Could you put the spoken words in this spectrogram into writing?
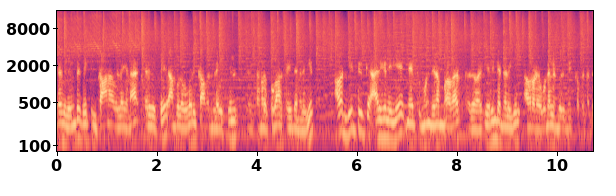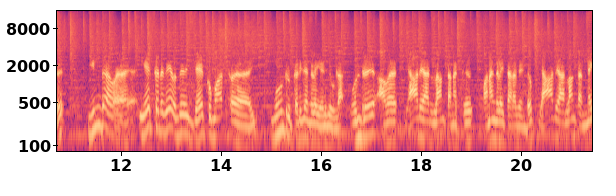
இரவிலிருந்து வீட்டில் காணவில்லை என தெரிவித்து அங்குள்ள உபரி காவல் நிலையத்தில் தனது புகார் செய்த நிலையில் அவர் வீட்டிற்கு அருகிலேயே நேற்று முன்தினம் அவர் எரிந்த நிலையில் அவருடைய உடல் என்பது மீட்கப்பட்டது. இந்த ஏற்கனவே வந்து ஜெயக்குமார் மூன்று கடிதங்களை எழுதியுள்ளார். ஒன்று அவர் யார் யாரெல்லாம் தனக்கு பணங்களை தர வேண்டும் யார் யாரெல்லாம் தன்னை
